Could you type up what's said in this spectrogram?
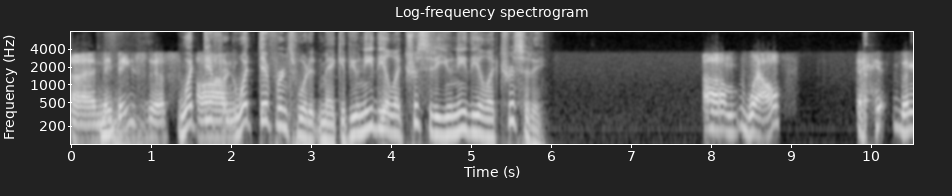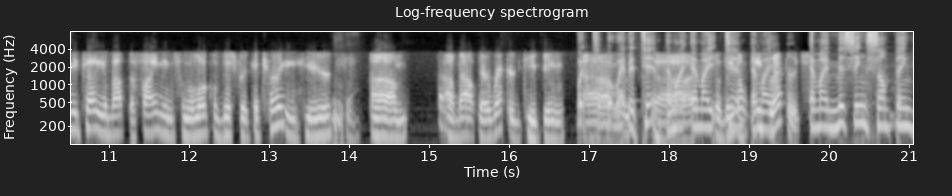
Uh, and they base this What on different? What difference would it make if you need the electricity? You need the electricity. Um, well, let me tell you about the findings from the local district attorney here um, about their record keeping. But, but wait a minute, Tim. Am I? Am I? Uh, so Tim, am I? records. Am I missing something?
